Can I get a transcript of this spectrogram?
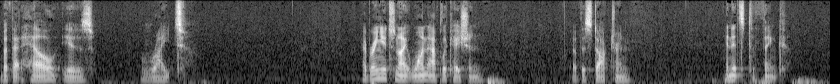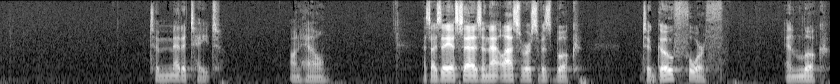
but that hell is right. I bring you tonight one application of this doctrine, and it's to think, to meditate on hell. As Isaiah says in that last verse of his book, to go forth and look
